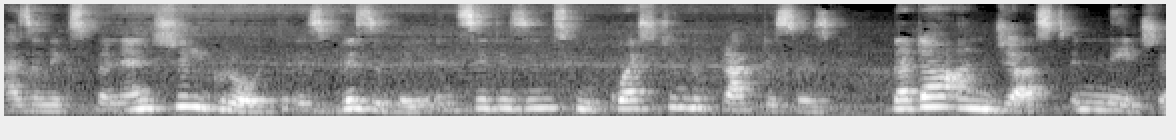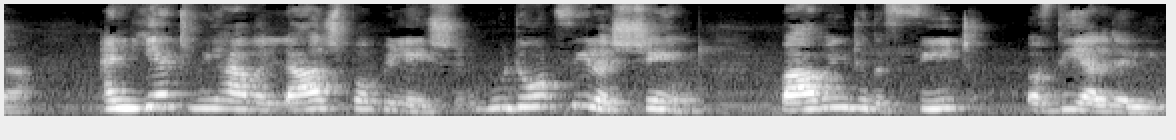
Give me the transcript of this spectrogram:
as an exponential growth is visible in citizens who question the practices that are unjust in nature, and yet we have a large population who don't feel ashamed bowing to the feet of the elderly,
